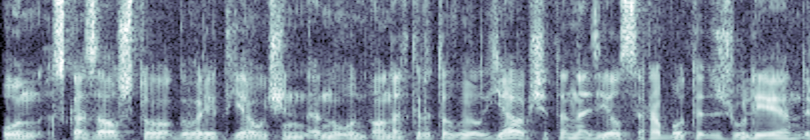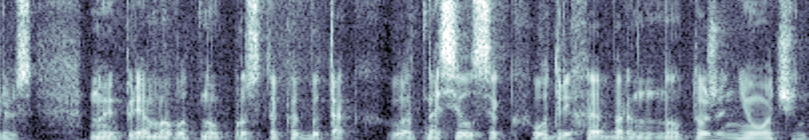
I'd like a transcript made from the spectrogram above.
он сказал, что, говорит, я очень, ну, он, он открыто говорил, я вообще-то надеялся работать с Джулией Эндрюс. Ну и прямо вот, ну, просто как бы так относился к Одри Хэбберн, ну, тоже не очень.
